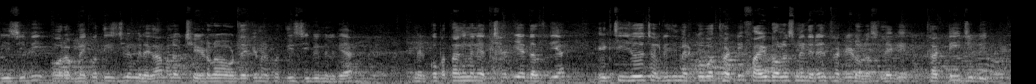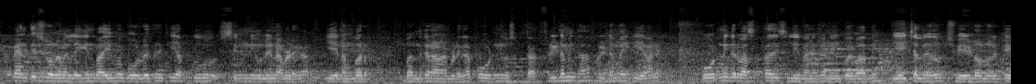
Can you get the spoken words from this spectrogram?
बीस जी और अब मेरे को तीस जीबी मिलेगा। मतलब छः डॉलर और देके मेरे को तीस जीबी मिल गया। मेरे को पता नहीं मैंने अच्छा किया, गलत किया। एक चीज़ जो चल रही थी, मेरे को वो थर्टी फाइव डॉलर्स में दे रहे थे थर्टी डॉलर्स लेकिन थर्टी जी बी पैंतीस डॉलर में। लेकिन भाई वो बोल रहे थे कि आपको सिम न्यू लेना पड़ेगा। ये नंबर बंद कराना पड़ेगा। पोर्ट नहीं हो सकता। फ्रीडम ही था। फ्रीडम ही किया मैंने। पोर्ट नहीं करवा सकता, इसलिए मैंने कहा, नहीं, कोई बात नहीं। यही चलने दो। छः डॉलर के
